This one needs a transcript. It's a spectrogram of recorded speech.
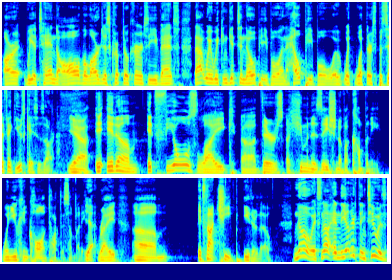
are we attend all the largest cryptocurrency events. That way we can get to know people and help people with, with what their specific use cases are. Yeah it- it, it um it feels like uh, there's a humanization of a company when you can call and talk to somebody. Yeah. Right. Um, it's not cheap either, though. No, it's not. And the other thing too is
